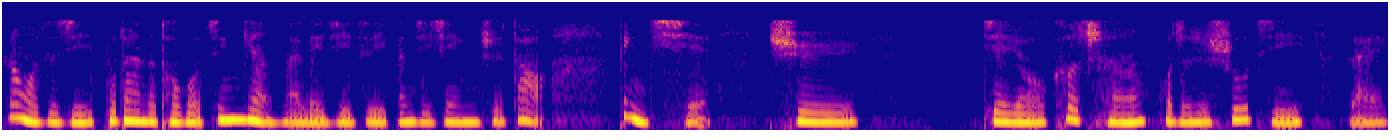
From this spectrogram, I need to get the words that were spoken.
让我自己不断的透过经验来累积自己班级经营之道，并且去借由课程或者是书籍来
